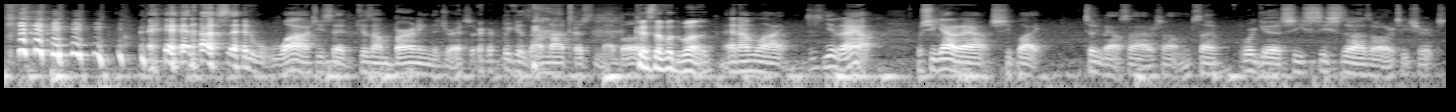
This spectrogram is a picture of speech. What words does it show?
and I said, "Why?" She said, "Because I'm burning the dresser because I'm not touching that bug." Because of the bug. And I'm like, "Just get it out." Well, she got it out. She like took it outside or something. So we're good. She she still has all her T-shirts.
